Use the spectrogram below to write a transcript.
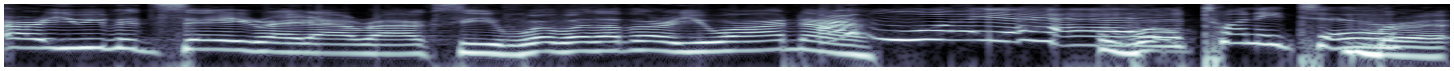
are you even saying right now, Roxy? What, what level are you on? Uh, Way ahead. What- 22. bruh,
